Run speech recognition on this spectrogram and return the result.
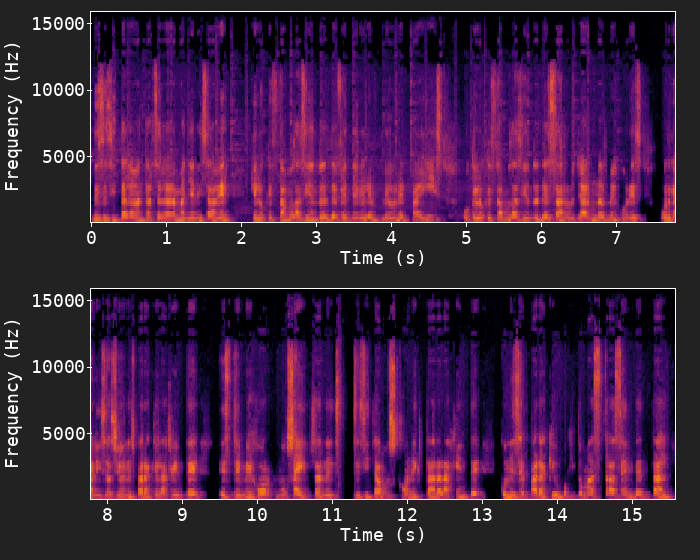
necesita levantarse en la mañana y saber que lo que estamos haciendo es defender el empleo en el país o que lo que estamos haciendo es desarrollar unas mejores organizaciones para que la gente esté mejor, no sé, o sea, necesitamos conectar a la gente con ese para qué un poquito más trascendental,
